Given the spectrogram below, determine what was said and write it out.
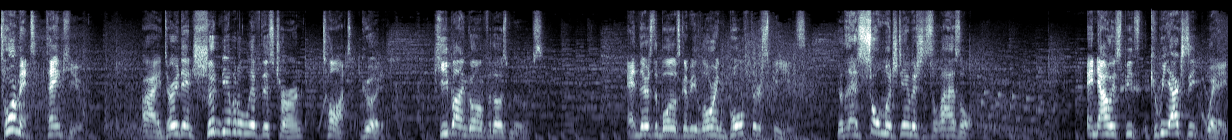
Torment! Thank you. Alright, Dirty Dan should be able to live this turn. Taunt. Good. Keep on going for those moves. And there's the bulldoze going to be lowering both their speeds. Yo, that has so much damage to Salazzle. And now his speeds... Can we actually... Wait.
